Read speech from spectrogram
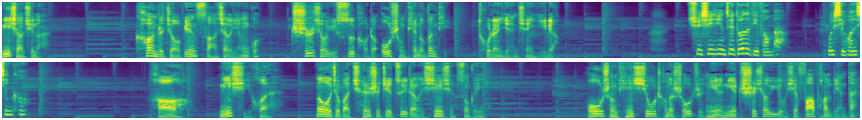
你想去哪儿？看着脚边洒下的阳光，池小雨思考着欧胜天的问题，突然眼前一亮。去星星最多的地方吧，我喜欢星空。好，你喜欢，那我就把全世界最亮的星星送给你。欧胜天修长的手指捏了捏池小雨有些发胖的脸蛋，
